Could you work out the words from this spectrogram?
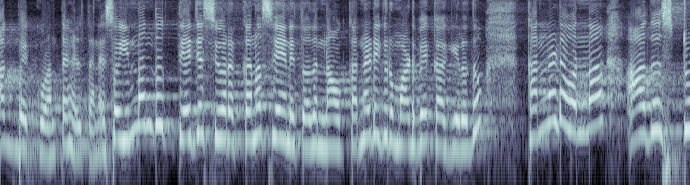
ಆಗಬೇಕು ಅಂತ ಹೇಳ್ತಾನೆ. ಸೊ ಇನ್ನೊಂದು ತೇಜಸ್ವಿಯವರ ಕನಸು ಏನಿತ್ತು, ಅದನ್ನು ನಾವು ಕನ್ನಡಿಗರು ಮಾಡಬೇಕಾಗಿರೋದು, ಕನ್ನಡವನ್ನು ಆದಷ್ಟು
